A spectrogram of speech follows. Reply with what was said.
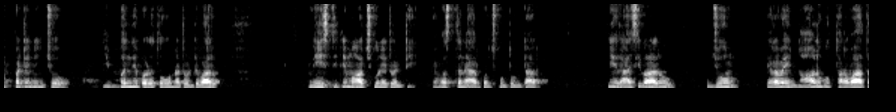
ఎప్పటి నుంచో ఇబ్బంది పడుతూ ఉన్నటువంటి వారు మీ స్థితి మార్చుకునేటువంటి వ్యవస్థను ఏర్పరచుకుంటూ ఉంటారు. ఈ రాశి వారు జూన్ ఇరవై నాలుగు తర్వాత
